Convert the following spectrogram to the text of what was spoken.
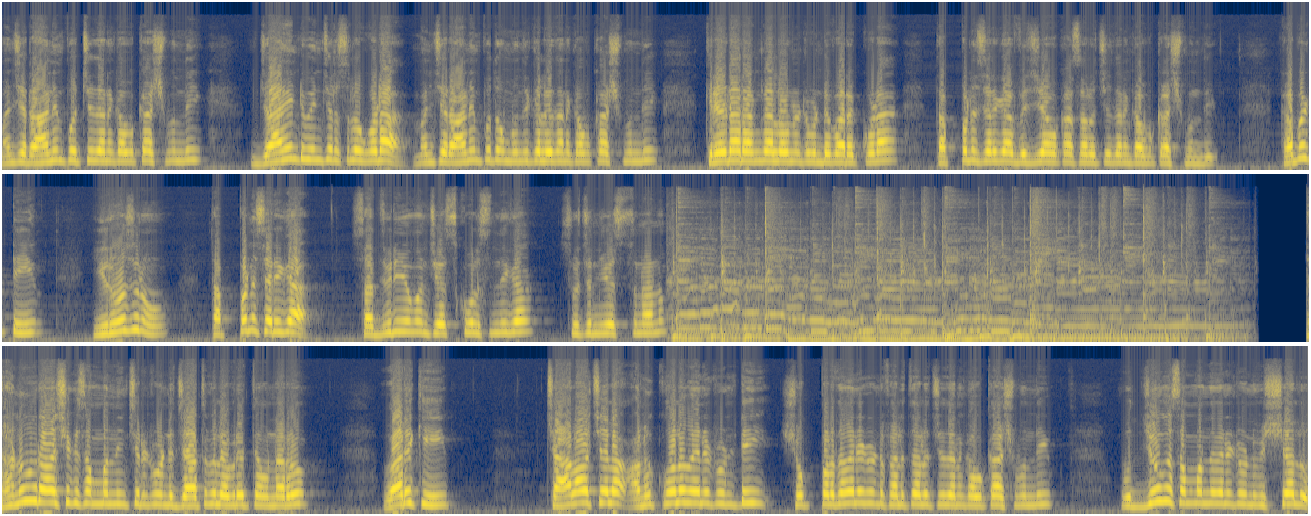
మంచి రాణింపు వచ్చేదానికి అవకాశం ఉంది. జాయింట్ వెంచర్స్లో కూడా మంచి రాణింపుతో ముందుకెళ్ళేదానికి అవకాశం ఉంది. క్రీడా రంగాల్లో ఉన్నటువంటి వారికి కూడా తప్పనిసరిగా విజయ అవకాశాలు వచ్చేదానికి అవకాశం ఉంది. కాబట్టి ఈ రోజును తప్పనిసరిగా సద్వినియోగం చేసుకోవాల్సిందిగా సూచన చేస్తున్నాను. ధనువు రాశికి సంబంధించినటువంటి జాతకులు ఎవరైతే ఉన్నారో వారికి చాలా చాలా అనుకూలమైనటువంటి శుభప్రదమైనటువంటి ఫలితాలు వచ్చేదానికి అవకాశం ఉంది. ఉద్యోగ సంబంధమైనటువంటి విషయాలు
